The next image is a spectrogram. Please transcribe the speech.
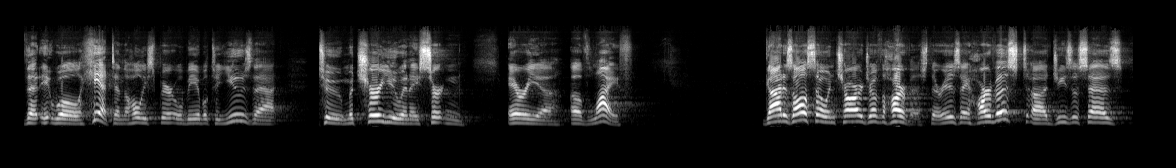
that it will hit and the Holy Spirit will be able to use that to mature you in a certain area of life. God is also in charge of the harvest. There is a harvest. Uh, Jesus says,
